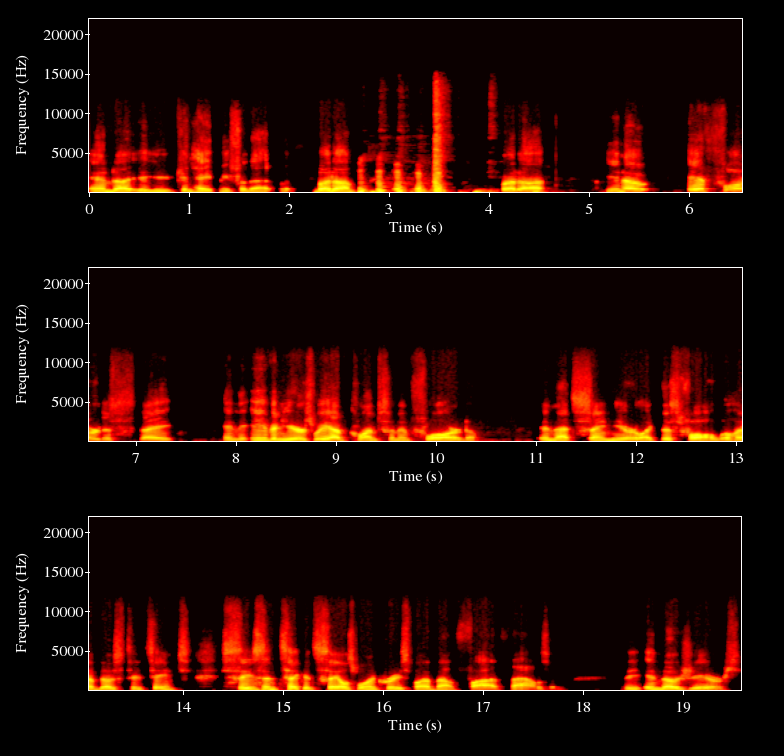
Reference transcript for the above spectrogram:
And uh, you can hate me for that, but but um, but uh, you know, if Florida State in the even years we have Clemson and Florida in that same year, like this fall, we'll have those two teams. Season ticket sales will increase by about five thousand in those years.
